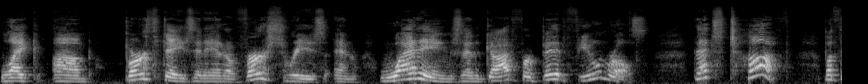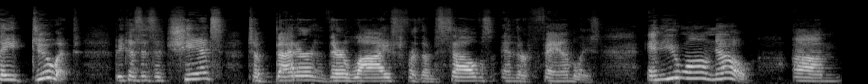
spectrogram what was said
like um, birthdays and anniversaries and weddings and, God forbid, funerals. That's tough, but they do it because it's a chance to better their lives for themselves and their families. And you all know, because um,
